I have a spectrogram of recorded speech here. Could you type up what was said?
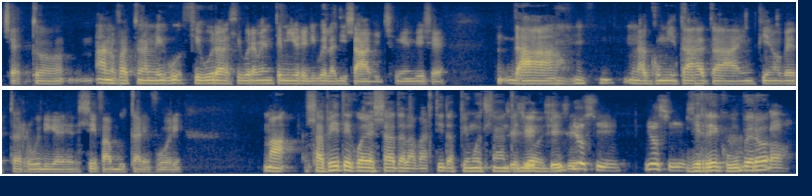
certo, hanno fatto una figura sicuramente migliore di quella di Savic, che invece dà una gomitata in pieno petto a Rudiger e si fa buttare fuori. Ma sapete qual è stata la partita più emozionante Sì, di sì, oggi? sì, sì. Io sì, io sì. Il recupero Beh,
